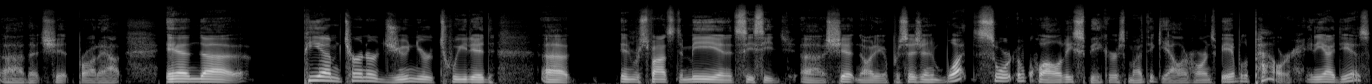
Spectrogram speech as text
uh, that Schiit brought out. And uh, PM Turner Jr. tweeted uh, in response to me and its CC uh, Schiit and audio precision, what sort of quality speakers might the Gjallarhorns be able to power? Any ideas?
